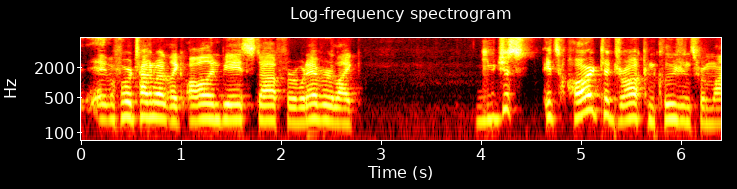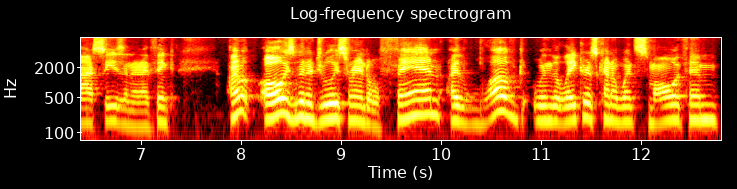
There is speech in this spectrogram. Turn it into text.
if we're talking about like all NBA stuff or whatever, like you just it's hard to draw conclusions from last season. And I think I've always been a Julius Randle fan. I loved when the Lakers kind of went small with him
